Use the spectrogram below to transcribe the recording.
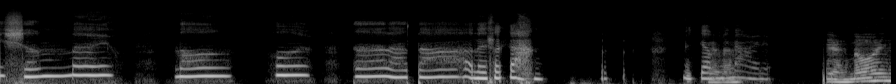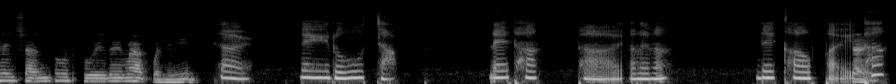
ๆฉันไม่ลองพูดหน้าลาตาอะไรสักอย่างหนูจำไม่ได้เลยอย่างน้อยให้ฉันพูดคุยได้มากกว่านี้ ใช่ได้รู้จักได้ทักทายอะไรนะ ได้เข้าไปใช่ทักทาย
